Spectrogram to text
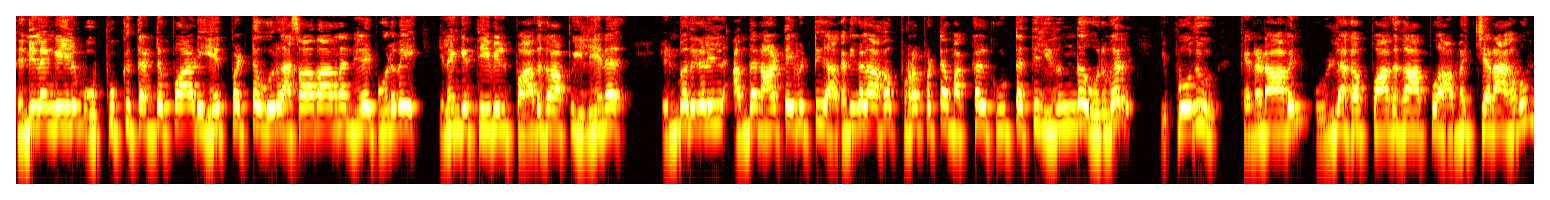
தென்னிலங்கையிலும் உப்புக்கு தட்டுப்பாடு ஏற்பட்ட ஒரு அசாதாரண நிலை போலவே இலங்கை தீவில் பாதுகாப்பு இல்லையென எண்பதுகளில் அந்த நாட்டை விட்டு அகதிகளாக புறப்பட்ட மக்கள் கூட்டத்தில் இருந்த ஒருவர் இப்போது கனடாவின் உள்ளக பாதுகாப்பு அமைச்சராகவும்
